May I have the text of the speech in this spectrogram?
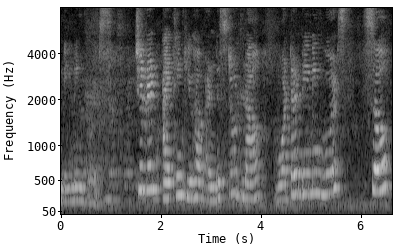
naming words. Children, I think you have understood now what are naming words. So,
